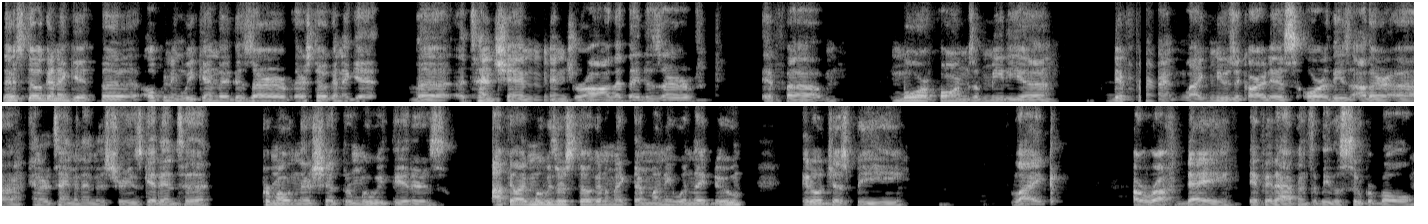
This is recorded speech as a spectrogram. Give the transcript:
they're still going to get the opening weekend they deserve they're still going to get the attention and draw that they deserve if um, more forms of media different like music artists or these other uh, entertainment industries get into promoting their shit through movie theaters I feel like movies are still gonna make their money when they do. It'll just be like a rough day if it happens to be the Super Bowl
